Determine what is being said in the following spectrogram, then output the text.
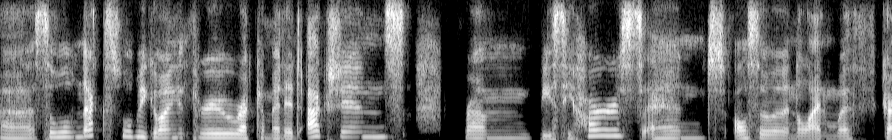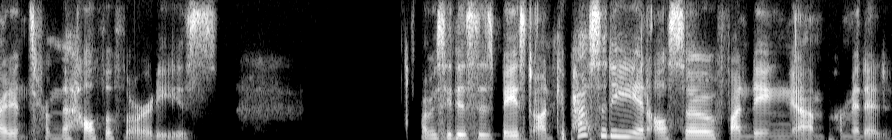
Uh, so we'll, next we'll be going through recommended actions from BC HARS and also in line with guidance from the health authorities. Obviously, this is based on capacity and also funding um, permitted.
